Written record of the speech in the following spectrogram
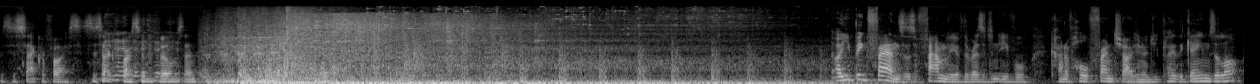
It's a sacrifice. It's a sacrifice to the films then. Are you big fans as a family of the Resident Evil kind of whole franchise? You know, do you play the games a lot?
